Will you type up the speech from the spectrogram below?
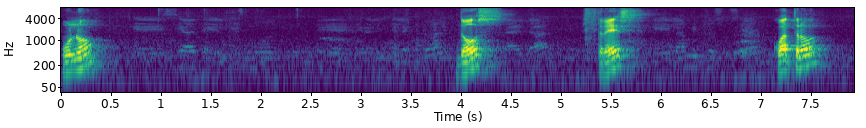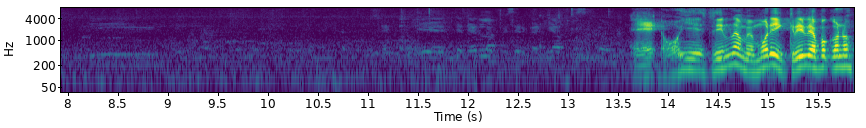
Uno. Dos. Tres. Cuatro. Eh, oye, tiene una memoria increíble, ¿a poco no?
